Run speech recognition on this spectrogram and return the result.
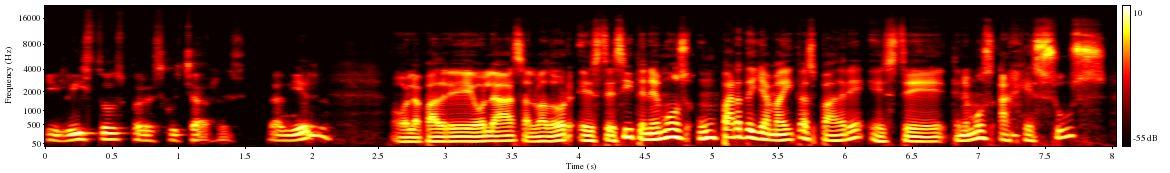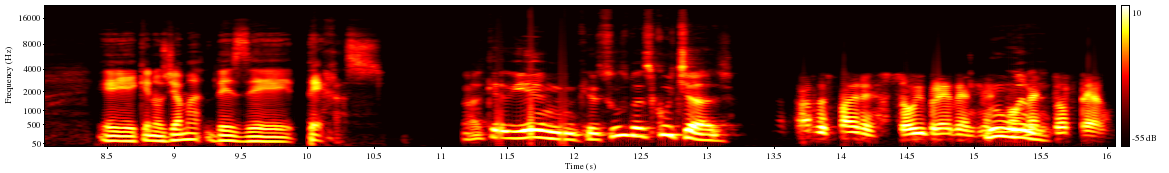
y listos para escucharles. Daniel. Hola padre, hola Salvador. Este sí tenemos un par de llamaditas padre. Este tenemos a Jesús eh, que nos llama desde Texas. Ah, qué bien. Jesús, ¿me escuchas? Buenas tardes, padre. Soy breve en el Muy momento, pero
